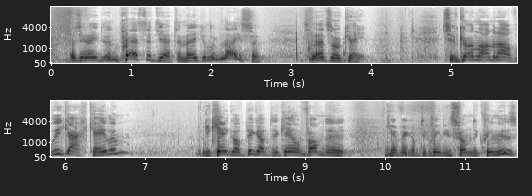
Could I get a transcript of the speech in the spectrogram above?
So you know, he didn't press it yet to make it look nicer. So that's okay. Sivkan lamanav likach kelim. You can't go pick up the kelim from the can't pick up the cleaners from the cleaners.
